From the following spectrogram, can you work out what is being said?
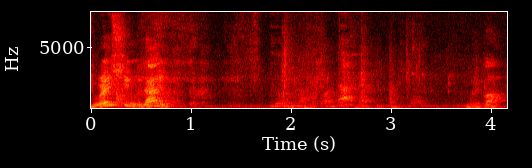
ドレッシングないのどんなとこは出せこれか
